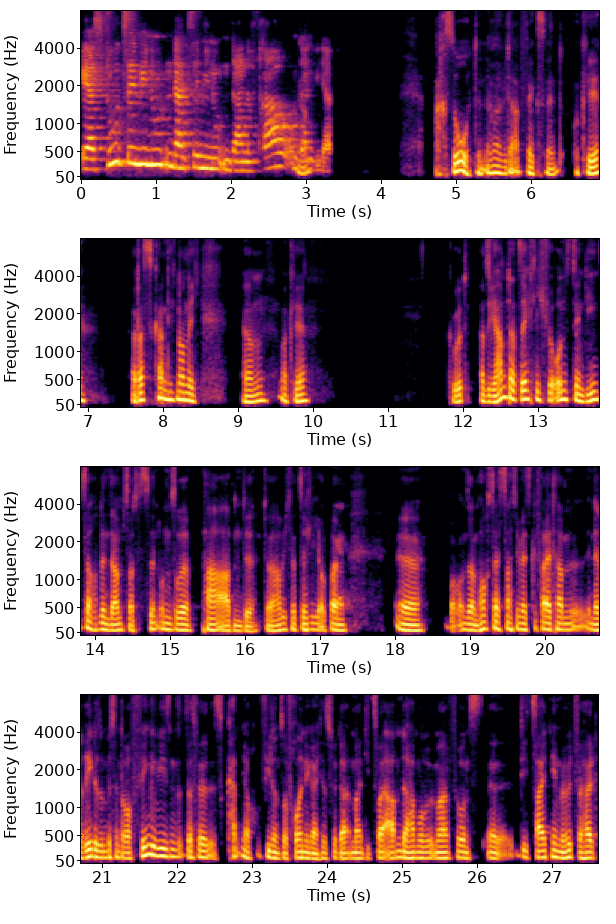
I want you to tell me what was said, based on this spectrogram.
Erst du zehn Minuten, dann zehn Minuten deine Frau und ja. dann wieder. Ach so, dann immer wieder abwechselnd. Okay. Ja, das kannte ich noch nicht. Ähm, okay. Gut. Also wir haben tatsächlich für uns den Dienstag und den Samstag, das sind unsere Paarabende. Da habe ich tatsächlich auch beim äh, bei unserem Hochzeitstag, den wir jetzt gefeiert haben, in der Rede so ein bisschen darauf hingewiesen, dass wir, es kannten ja auch viele unserer Freunde gar nicht, dass wir da immer die zwei Abende haben, wo wir immer für uns äh, die Zeit nehmen, damit wir halt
